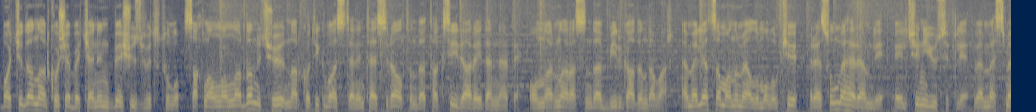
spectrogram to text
Bakıda narkoşəbəkənin 5 üzvü tutulub. Saxlanılanlardan üçü narkotik vasitənin təsiri altında taksi idarə edənlərdir. Onların arasında bir qadın da var. Əməliyyat zamanı məlum olub ki, Rəsul Məhərrəmli, Elçin Yusifli və Məsmə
